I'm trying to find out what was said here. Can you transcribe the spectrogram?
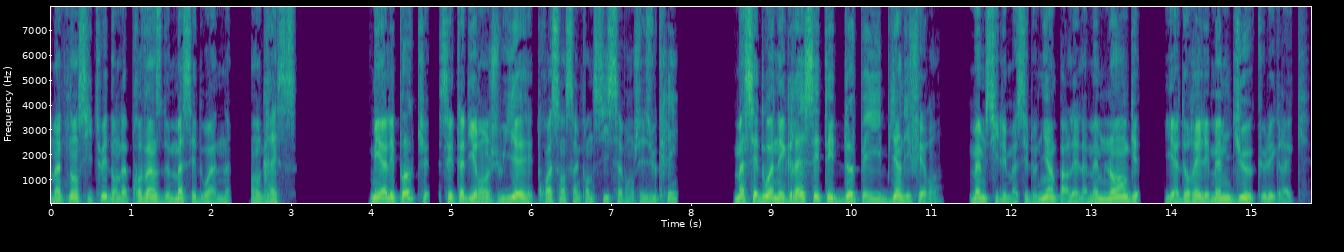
maintenant située dans la province de Macédoine, en Grèce. Mais à l'époque, c'est-à-dire en juillet 356 avant Jésus-Christ, Macédoine et Grèce étaient deux pays bien différents, même si les Macédoniens parlaient la même langue et adoraient les mêmes dieux que les Grecs.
